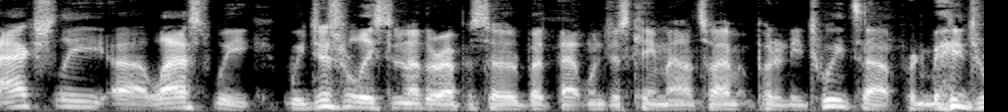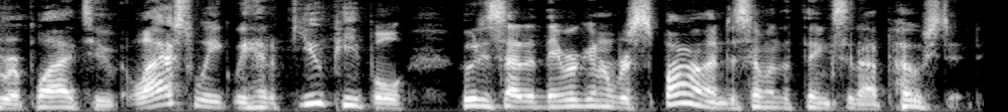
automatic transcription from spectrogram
actually uh, last week. We just released another episode, but that one just came out, so I haven't put any tweets out for anybody to reply to. But last week, we had a few people who decided they were going to respond to some of the things that I posted.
